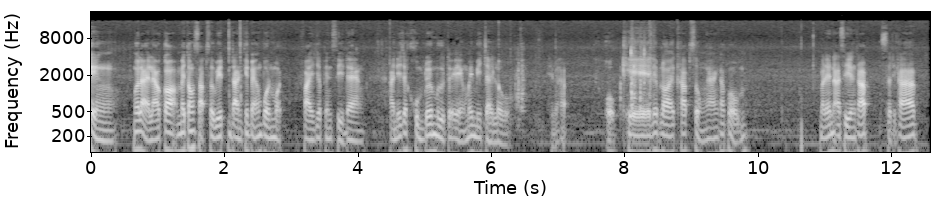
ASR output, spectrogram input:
เก่งเมื่อไหร่แล้วก็ไม่ต้องสับสวิตดันขึ้นไปข้างบนหมด ไฟจะเป็นสีแดง อันนี้จะคุมด้วยมือตัวเองไม่มีไจโรเห็นไหมครับ โอเค เรียบร้อยครับ ส่งงานครับผม มาเล่นอาเซียนครับ สวัสดีครับ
